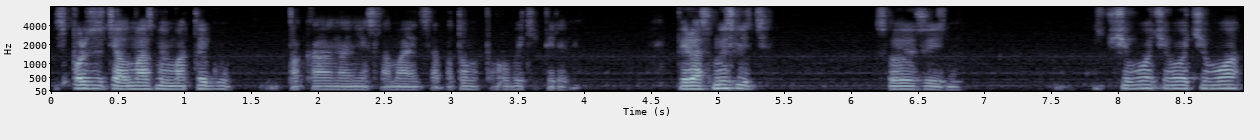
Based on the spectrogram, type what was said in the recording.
Используйте алмазную мотыгу, пока она не сломается, а потом попробуйте пере... переосмыслить свою жизнь. Чего, чего, чего?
